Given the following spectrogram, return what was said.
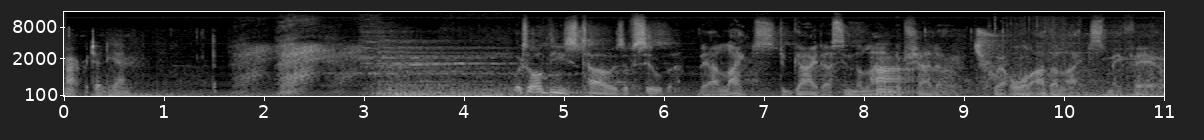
Alright, return to game. What are these towers of silver? They are lights to guide us in the land of ah. shadow, where all other lights may fail.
